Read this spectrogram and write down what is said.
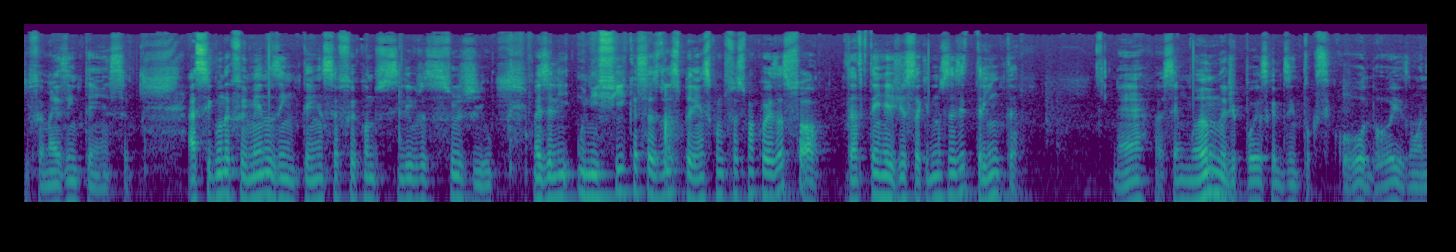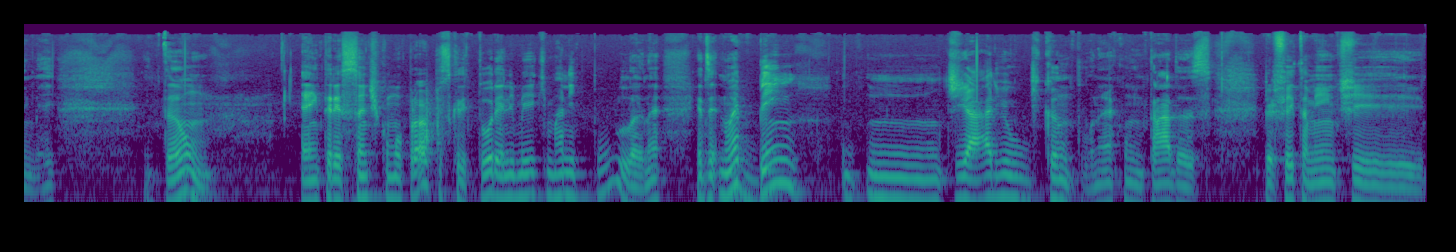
que foi mais intensa. A segunda, que foi menos intensa, foi quando esse livro surgiu. Mas ele unifica essas duas experiências como se fosse uma coisa só. Tanto que tem registro aqui de 1930. Né? Vai ser um ano depois que ele desintoxicou, dois, um ano e meio. Então, é interessante como o próprio escritor, ele meio que manipula, né? Quer dizer, não é bem um diário de campo, né? Com entradas perfeitamente,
